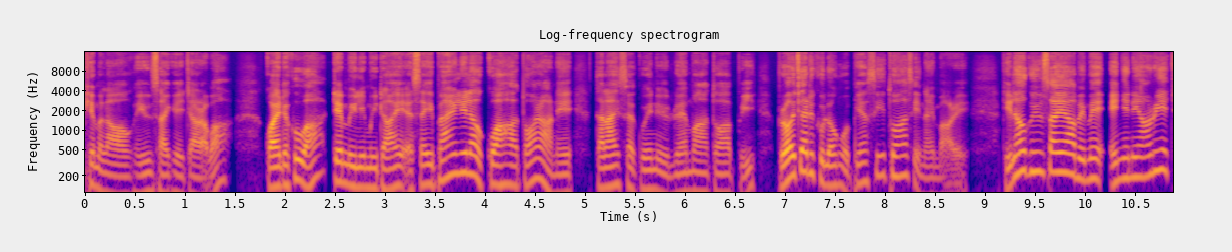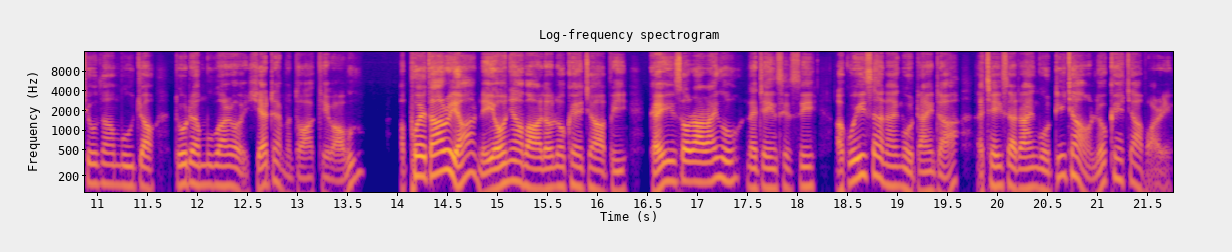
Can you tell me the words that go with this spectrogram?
ဖြစ်မလာအောင်ဂရုစိုက်ခဲ့ကြတာပါ။ကွိုင်တစ်ခုဟာ10မီလီမီတာရဲ့အစိပ်ပိုင်းလေးလောက်ကွာဟာသွားတာနဲ့တန်လိုက်ဆက်ကွင်းတွေလွဲမှားသွားပြီး project တစ်ခုလုံးကိုပြင်ဆင်သွားစေနိုင်ပါတယ်။ဒီလောက်ဂရုစိုက်ရပေမဲ့အင်ဂျင်နီယာတွေရဲ့စူးစမ်းမှုကြောင့်တိုးတက်မှုကတော့ရပ်တန့်မသွားခဲ့ပါဘူး။ အဖွဲ့သားတွေဟာနေရောညပါအလုံးလုပ်ခဲ့ကြပြီးဂိမ်းစော်ရာတိုင်းကိုနှစ်ကြိမ်စစ်ဆေးအကွေးဆန်တိုင်းကိုတိုင်းတာအချိန်ဆက်တိုင်းကိုတိကျအောင်လုပ်ခဲ့ကြပါတယ်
